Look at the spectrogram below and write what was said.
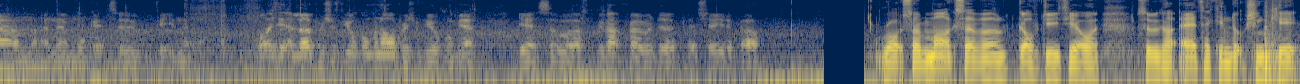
um, and then we'll get to fitting the, what is it, a low pressure fuel pump and a high pressure fuel pump? Yeah. Yeah, so uh, without further ado, let's show you the car. Right, so Mark 7 Golf GTI. So we've got Airtec induction kit,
